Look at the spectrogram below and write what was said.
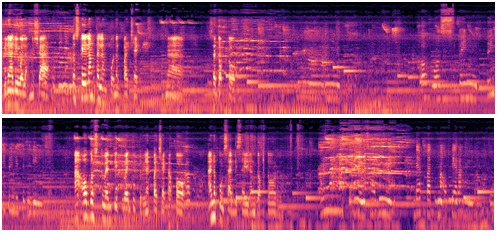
binaliwala mo siya. Tapos, kailan ka lang po nagpa-check na sa doktor? Ah, ano August 20, 2023 din po. Ah, August 2023, nagpa-check up po. Ano pong sabi sa'yo ng doktor? Ano na po yun, sabi niya, dapat maoperahan daw po.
